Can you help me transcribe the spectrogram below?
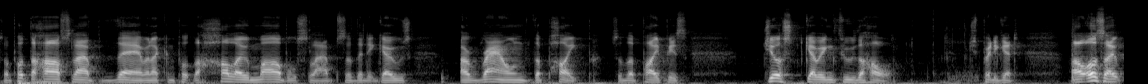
so I'll put the half slab there and I can put the hollow marble slab so that it goes around the pipe. So the pipe is just going through the hole, which is pretty good. Also,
